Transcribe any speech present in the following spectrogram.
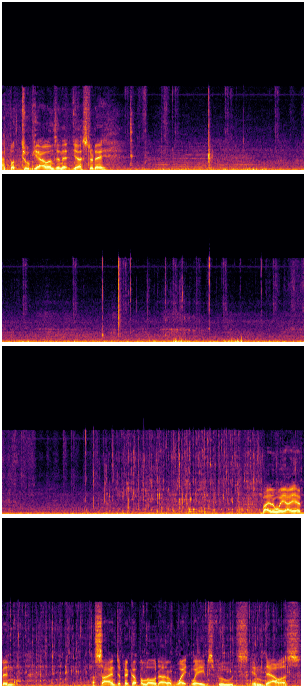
I put two gallons in it yesterday. By the way, I have been assigned to pick up a load out of White Waves Foods in Dallas.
